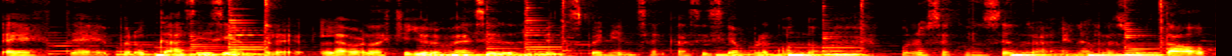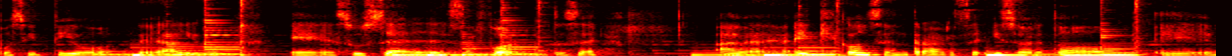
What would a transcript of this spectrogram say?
este, pero casi siempre, la verdad es que yo les voy a decir desde mi experiencia, casi siempre cuando uno se concentra en el resultado positivo de algo, eh, sucede de esa forma. Entonces, a ver, hay que concentrarse y sobre todo, eh,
